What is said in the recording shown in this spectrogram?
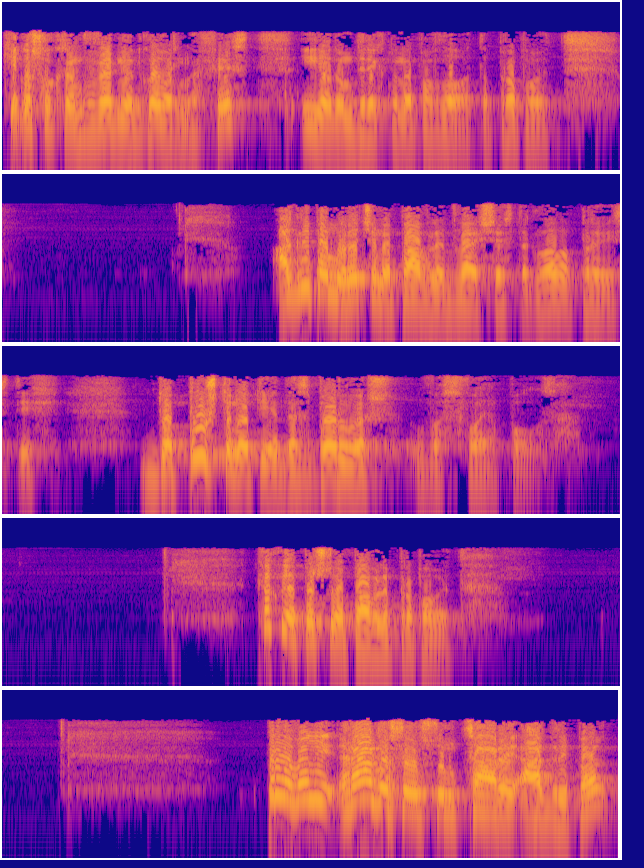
Ке го скокнам во ведниот говор на фест и одам директно на Павловата проповед. Агрипа му рече на Павле, 26 глава, први стих, допуштено ти е да зборуваш во своја полза. Како ја почнува Павле проповедта? Прво вели, радосен сум царе Агрипа,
